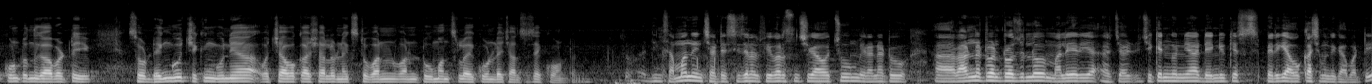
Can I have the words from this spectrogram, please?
ఎక్కువ ఉంటుంది కాబట్టి సో డెంగ్యూ చికెన్గున్యా వచ్చే అవకాశాలు నెక్స్ట్ వన్ వన్ టూ మంత్స్లో ఎక్కువ ఉండే ఛాన్సెస్ ఎక్కువ ఉంటుంది సో దీనికి సంబంధించి అంటే సీజనల్ ఫీవర్స్ నుంచి కావచ్చు మీరు అన్నట్టు రానున్నటువంటి రోజుల్లో మలేరియా చికెన్ గున్యా డెంగ్యూ కేసెస్ పెరిగే అవకాశం ఉంది కాబట్టి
